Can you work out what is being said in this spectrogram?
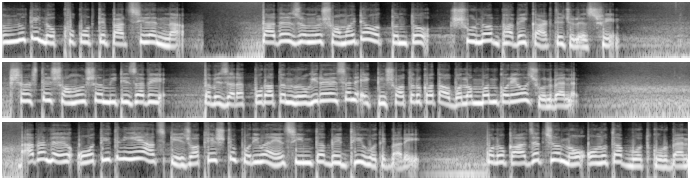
উন্নতি লক্ষ্য করতে পারছিলেন না, তাদের জন্য সময়টা অত্যন্ত সুলভভাবে কাটতে চলেছে। স্বাস্থ্যের সমস্যা মিটে যাবে, তবে যারা পুরাতন রোগী রয়েছেন, একটু সতর্কতা অবলম্বন করেও চলবেন। আপনাদের অতীত নিয়ে আজকে যথেষ্ট পরিমাণে চিন্তা বৃদ্ধি হতে পারে। কোনো কাজের জন্য অনুতাপ বোধ করবেন।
